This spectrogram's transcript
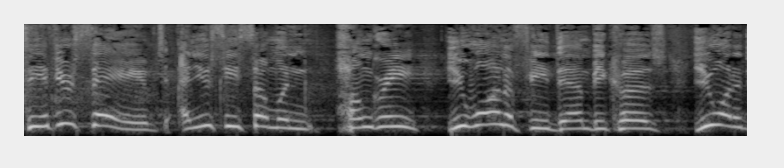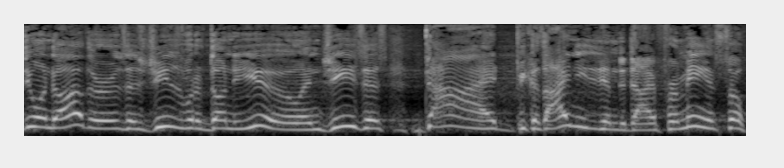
See, if you're saved and you see someone hungry, you want to feed them because you want to do unto others as Jesus would have done to you. And Jesus died because I needed him to die for me. And so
